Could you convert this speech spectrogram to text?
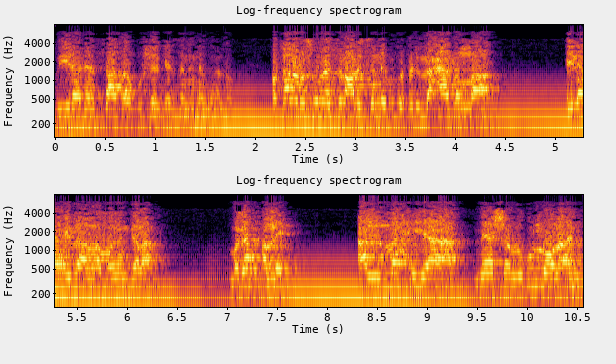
way yidhahdeen saasaan ku sheekaysanay nebi allo faqala rasul lah sal lay sl nebigu wuxu uhi macaada allah ilaahay baa la magan galaa magan alle almaxyaa meesha lagu noolaani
